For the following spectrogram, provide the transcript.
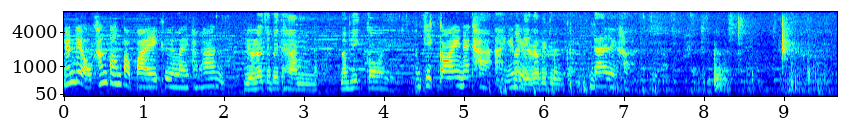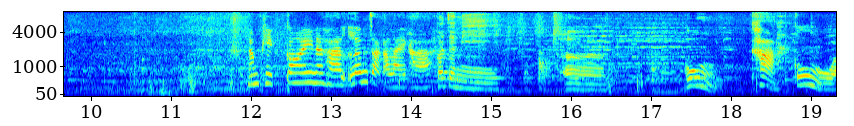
งั้นเดี๋ยวขั้นตอนต่อไปคืออะไรคะท่าน เดี๋ยวเราจะไปทำน้ำพริกก้อยน้ำพริกก้อยนะคะ อะงั้นอะเดี๋เดี๋ยยววเราไปดูกัน ได้เลยค่ะ น้ำพริกก้อยนะคะ เริ่มจากอะไรคะ ก็จะมีเอ่อกุ้ง ค่ะ กุ้งถั่ว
